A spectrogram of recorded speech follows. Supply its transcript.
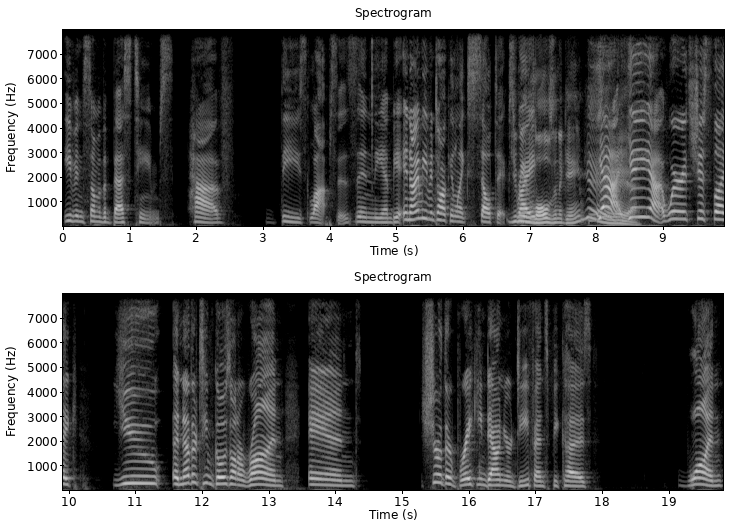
even some of the best teams have these lapses in the NBA. And I'm even talking like Celtics, You right? mean lulls in a game? Yeah, yeah, yeah, yeah, yeah. Where it's just like you another team goes on a run and sure they're breaking down your defense because one,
